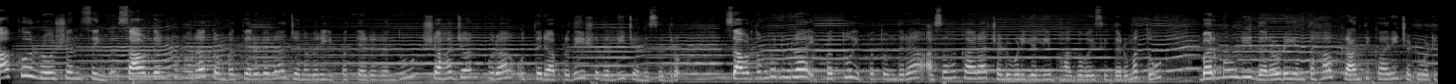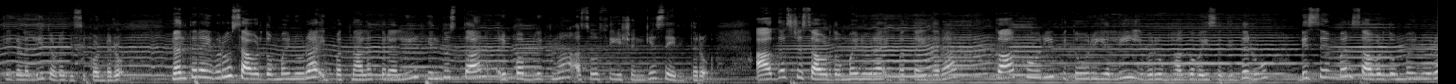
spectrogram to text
ಠಾಕೂರ್ ರೋಷನ್ ಸಿಂಗ್ ಸಾವಿರದ ಎಂಟುನೂರ ತೊಂಬತ್ತೆರಡರ ಜನವರಿ ಇಪ್ಪತ್ತೆರಡರಂದು ಶಹಜಾನ್ಪುರ ಉತ್ತರ ಪ್ರದೇಶದಲ್ಲಿ ಜನಿಸಿದರು. ಸಾವಿರದ ಒಂಬೈನೂರ ಇಪ್ಪತ್ತು, ಇಪ್ಪತ್ತೊಂದರ ಅಸಹಕಾರ ಚಳುವಳಿಯಲ್ಲಿ ಭಾಗವಹಿಸಿದ್ದರು ಮತ್ತು ಬರ್ಮೌಲಿ ದರೋಡೆಯಂತಹ ಕ್ರಾಂತಿಕಾರಿ ಚಟುವಟಿಕೆಗಳಲ್ಲಿ ತೊಡಗಿಸಿಕೊಂಡರು. ನಂತರ ಇವರು ಸಾವಿರದ ಒಂಬೈನೂರ ಇಪ್ಪತ್ನಾಲ್ಕರಲ್ಲಿ ಹಿಂದೂಸ್ತಾನ್ ರಿಪಬ್ಲಿಕ್ನ ಅಸೋಸಿಯೇಷನ್ಗೆ ಸೇರಿದರು ಆಗಸ್ಟ್ ಸಾವಿರದ ಒಂಬೈನೂರ ಇಪ್ಪತ್ತೈದರ ಕಾಕೋರಿ ಪಿತೋರಿಯಲ್ಲಿ ಇವರು ಭಾಗವಹಿಸದಿದ್ದರೂ ಡಿಸೆಂಬರ್ ಸಾವಿರದ ಒಂಬೈನೂರ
